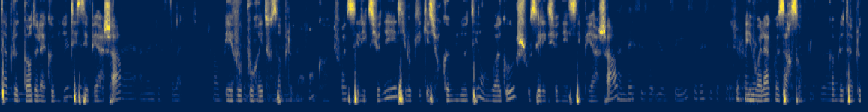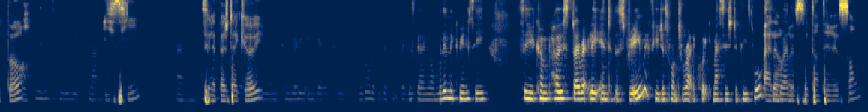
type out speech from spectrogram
tableaux de bord de la communauté CPHA et vous pourrez tout simplement, fois, sélectionner. Si vous cliquez sur communauté en haut à gauche, vous sélectionnez CPHA et voilà à quoi ça ressemble, comme le tableau de bord. Ici, c'est la page d'accueil So you can post directly into the stream if you just want to write a quick message to people. Alors, c'est intéressant.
